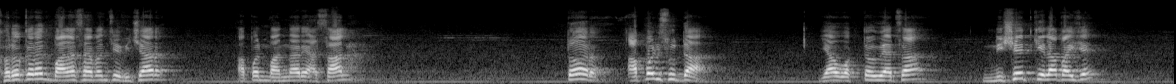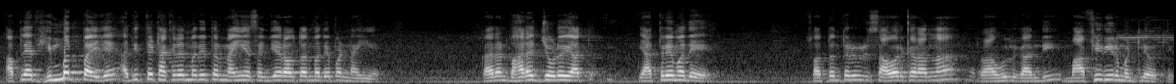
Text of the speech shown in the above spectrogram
खरोखरच बाळासाहेबांचे विचार आपण मानणारे असाल तर आपणसुद्धा या वक्तव्याचा निषेध केला पाहिजे. आपल्यात हिंमत पाहिजे. आदित्य ठाकरेंमध्ये तर नाही आहे संजय राऊतांमध्ये पण नाही आहे कारण भारत जोडो यात यात्रेमध्ये स्वातंत्र्यवीर सावरकरांना राहुल गांधी माफीवीर म्हटले होते.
